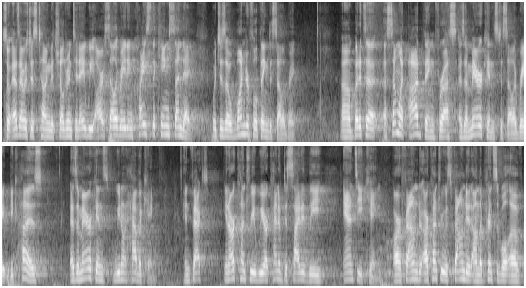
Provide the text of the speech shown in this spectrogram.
So, as I was just telling the children, today we are celebrating Christ the King Sunday, which is a wonderful thing to celebrate. Uh, but it's a, a somewhat odd thing for us as Americans to celebrate because as Americans, we don't have a king. In fact, in our country, we are kind of decidedly anti king. Our, our country was founded on the principle of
